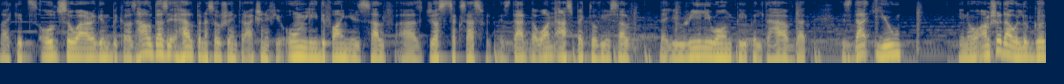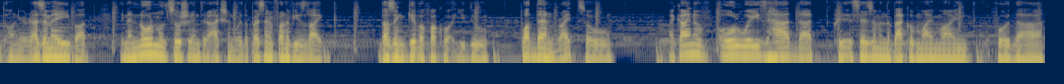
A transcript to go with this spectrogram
like it's also arrogant because how does it help in a social interaction if you only define yourself as just successful? Is that the one aspect of yourself that you really want people to have that is that you? You know, I'm sure that will look good on your resume, but in a normal social interaction where the person in front of you is like doesn't give a fuck what you do what then right? So i kind of always had that criticism in the back of my mind for the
